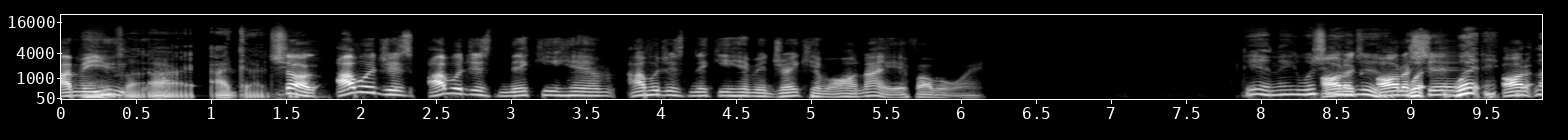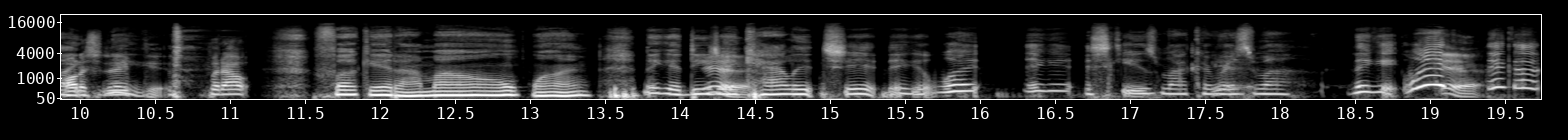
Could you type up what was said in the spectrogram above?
I mean, you like, all right, I got you. dog. I would just I would just Nicky him. I would just Nicky him and Drake him all night if I were Wayne. yeah, nigga, what you all the- do? all the what, shit- what, all the- all the like, shit they- Put out fuck it, I'm on one, nigga. DJ Yeah. Khaled shit, nigga. What, nigga? Excuse my charisma, nigga. What, Yeah. nigga?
